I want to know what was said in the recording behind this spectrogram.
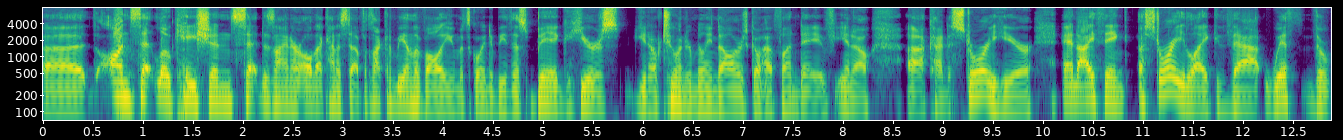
uh, on set location set designer all that kind of stuff it's not going to be on the volume it's going to be this big here's you know 200 million dollars go have fun dave you know uh, kind of story here and I think a story like that with the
